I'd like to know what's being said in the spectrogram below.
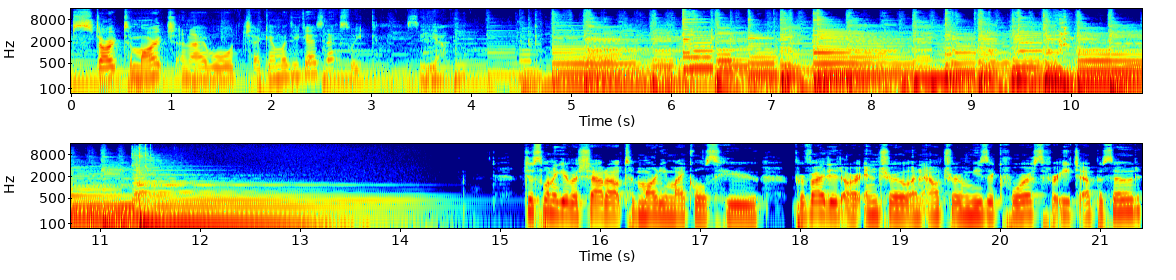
start to March. And I will check in with you guys next week. See ya. Just want to give a shout out to Marty Mikles, who provided our intro and outro music for us for each episode.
